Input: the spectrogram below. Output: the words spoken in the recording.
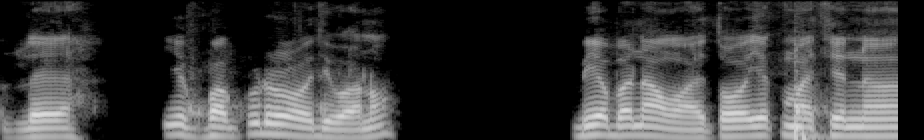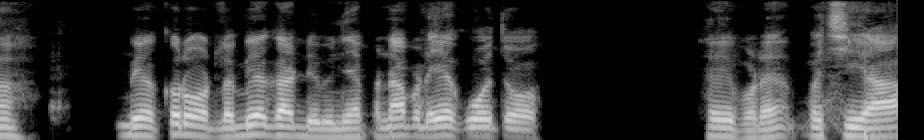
એટલે એક ભાગ કુડરો દેવાનો, બે બનાવવા હોય તો એકમાંથી બે કરો એટલે બે ગાડી બની પણ આપણે એક તો થઈ પડે. પછી આ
